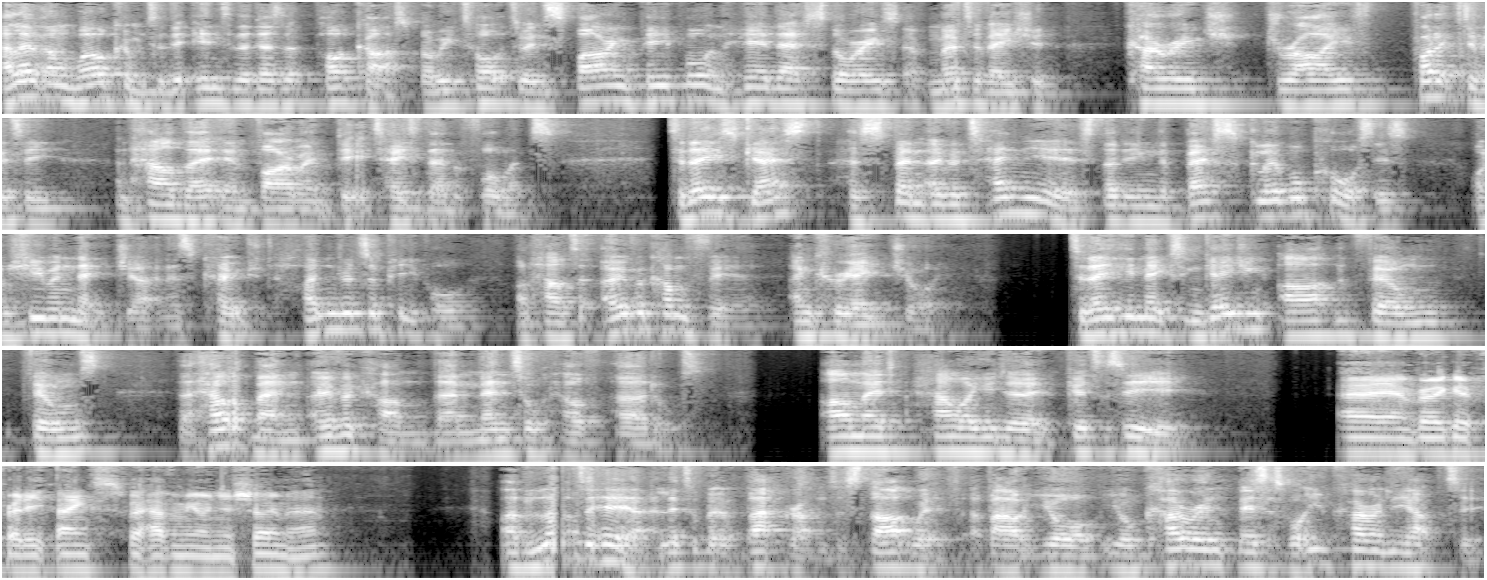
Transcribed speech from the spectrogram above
Hello and welcome to the Into the Desert podcast, where we talk to inspiring people and hear their stories of motivation, courage, drive, productivity, and how their environment dictated their performance. Today's guest has spent over 10 years studying the best global courses on human nature and has coached hundreds of people on how to overcome fear and create joy. Today, he makes engaging art and film films that help men overcome their mental health hurdles. Ahmad, how are you doing? Good to see you. Hey, I'm very good, Freddie. Thanks for having me on your show, man. I'd love to hear a little bit of background to start with about your, your current business. What are you currently up to?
